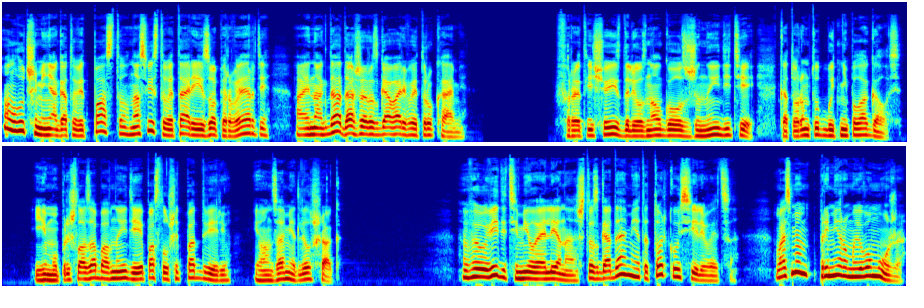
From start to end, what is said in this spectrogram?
Он лучше меня готовит пасту, насвистывает арии из опер Верди, а иногда даже разговаривает руками». Фред еще издали узнал голос жены и детей, которым тут быть не полагалось. Ему пришла забавная идея послушать под дверью, и он замедлил шаг. «Вы увидите, милая Лена, что с годами это только усиливается». Возьмем, к примеру, моего мужа.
